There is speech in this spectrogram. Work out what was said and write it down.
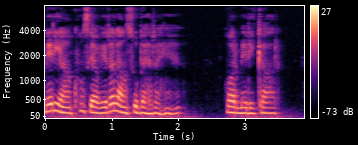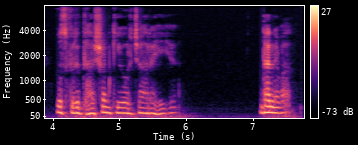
मेरी आँखों से अविरल आँसू बह रहे हैं और मेरी कार उस वृद्धाश्रम की ओर जा रही है। धन्यवाद।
